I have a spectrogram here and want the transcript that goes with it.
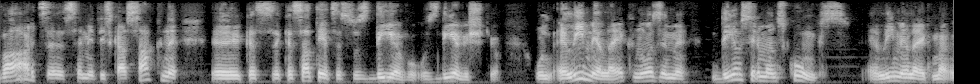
vārds, e, semitiskā sakne, e, kas, kas attiecas uz Dievu, uz dievišķu. Un Elimelek nozīmē Dievs ir mans kungs. Līmelēk, man,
